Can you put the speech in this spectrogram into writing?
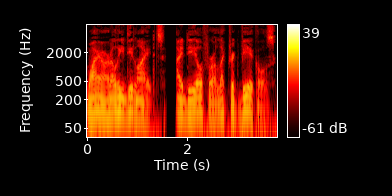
Why are LED lights ideal for electric vehicles?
